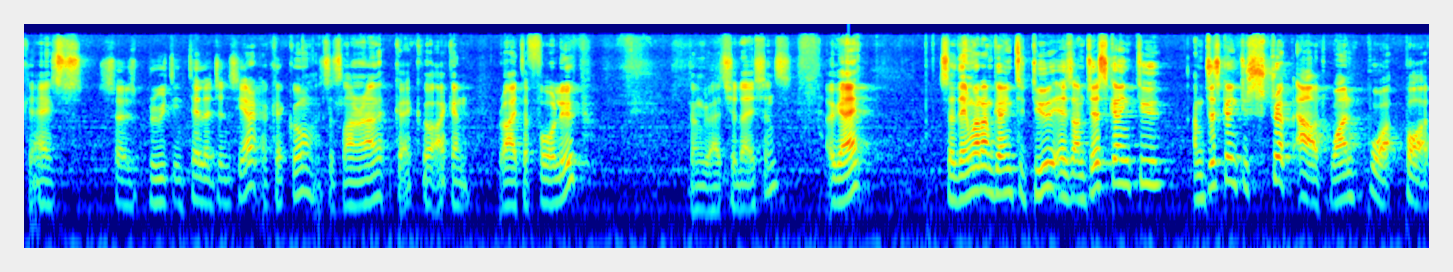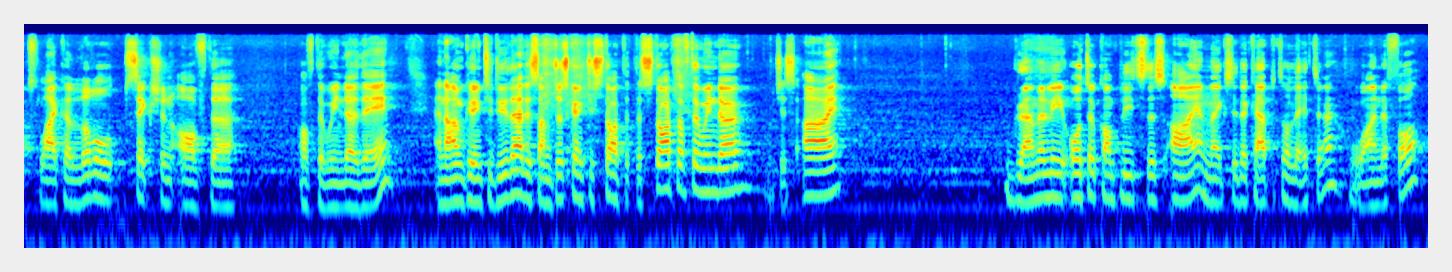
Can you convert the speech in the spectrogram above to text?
okay, so it's brute intelligence here. Okay, cool. Let's just line around it. Okay, cool. I can write a for loop. Congratulations. Okay. So then what I'm going to do is I'm just going to I'm just going to strip out one part, like a little section of the of the window there. And I'm going to do that is I'm just going to start at the start of the window, which is I. Grammarly auto completes this I and makes it a capital letter. Wonderful.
